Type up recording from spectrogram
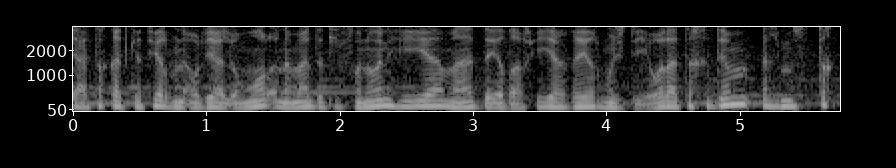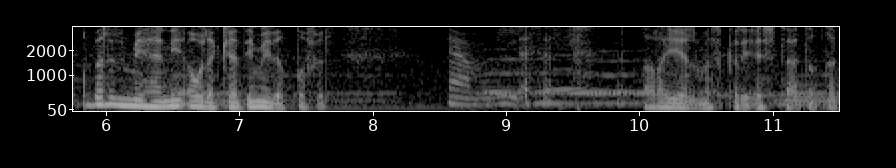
يعتقد كثير من أولياء الأمور أن مادة الفنون هي مادة إضافية غير مجدية ولا تخدم المستقبل المهني أو الأكاديمي للطفل. نعم للأسف. ريا المسكري إيش تعتقد؟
